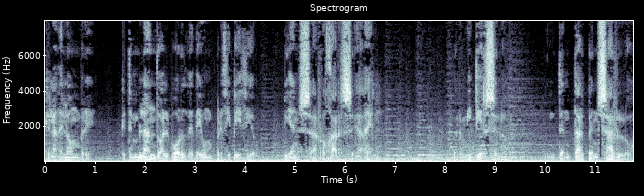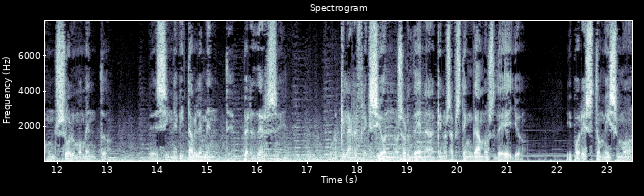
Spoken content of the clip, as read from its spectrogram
que la del hombre que temblando al borde de un precipicio piensa arrojarse a él. Permitírselo, intentar pensarlo un solo momento, es inevitablemente perderse porque la reflexión nos ordena que nos abstengamos de ello. Y por esto mismo,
